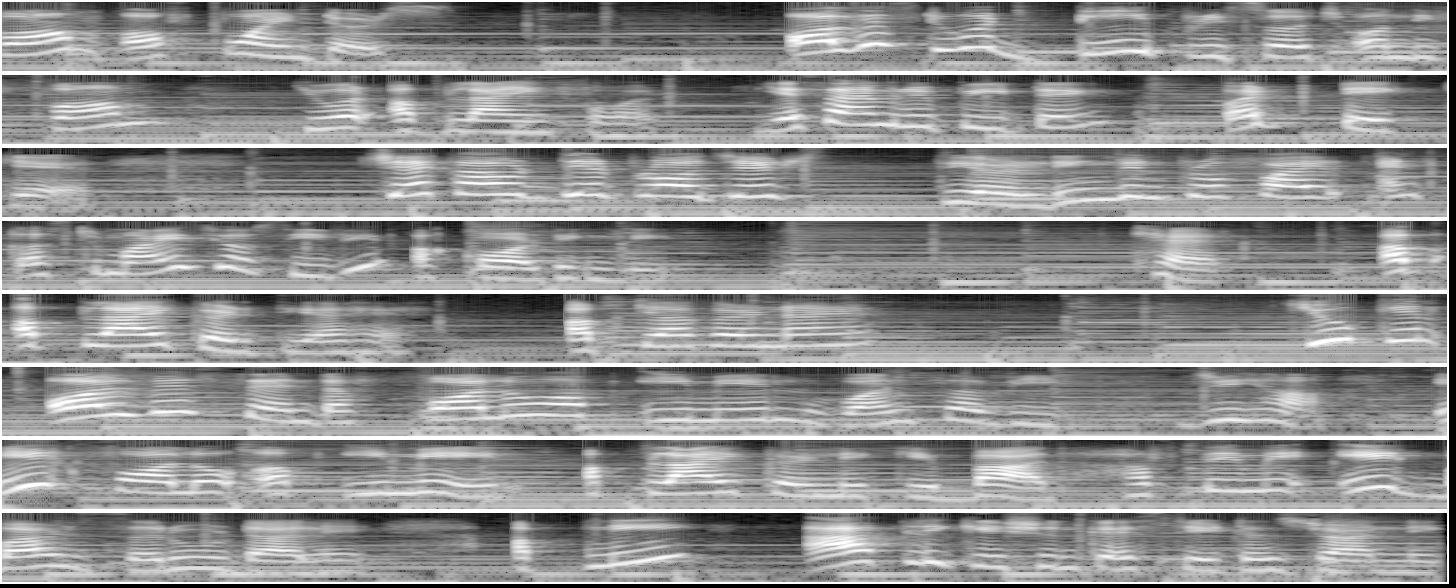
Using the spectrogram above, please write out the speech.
form of pointers always do a deep research on the firm you are applying for yes I am repeating but take care check out their projects their LinkedIn profile and customise your CV accordingly खैर, अब अप्लाई कर दिया है। अब क्या करना है? You can always send a follow up email once a week जी हाँ एक फॉलो अप ईमेल अप्लाई करने के बाद हफ़्ते में एक बार ज़रूर डालें अपनी एप्लीकेशन का स्टेटस जानने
